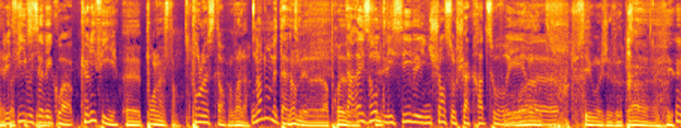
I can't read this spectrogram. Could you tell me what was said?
Les filles, vous savez quoi? Que les filles, Euh, Pour l'instant. pour l'instant. Voilà. Non, non, mais t'as euh, euh, raison de laisser une chance au chakra de Ouais, s'ouvrir. euh, Tu sais, moi, je veux pas. euh,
